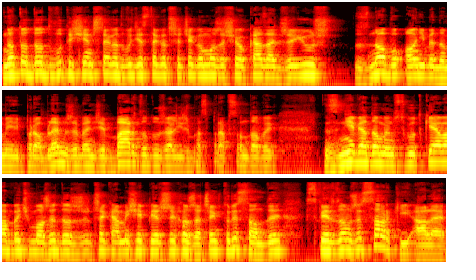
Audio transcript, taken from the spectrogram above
no to do 2023 może się okazać, że już znowu oni będą mieli problem, że będzie bardzo duża liczba spraw sądowych z niewiadomym skutkiem, a być może doczekamy się pierwszych orzeczeń, w których sądy stwierdzą, że sorki, ale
